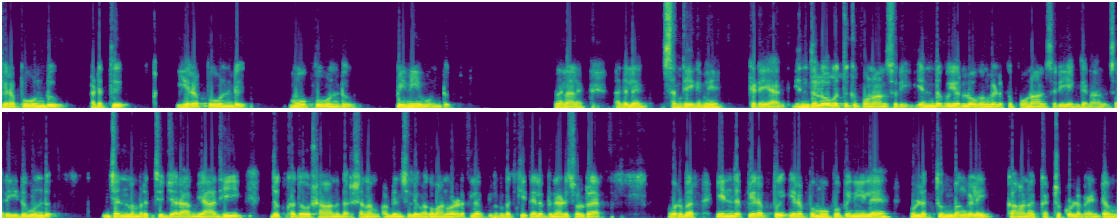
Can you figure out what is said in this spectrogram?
பிறப்பு உண்டு. அடுத்து இறப்பு உண்டு மூப்பு உண்டு பிணி உண்டு. அதனால அதுல சந்தேகமே கிடையாது. எந்த லோகத்துக்கு போனாலும் சரி எந்த உயர் லோகங்களுக்கு போனாலும் சரி எங்கனாலும் சரி இது உண்டு. ஜென்ம மிருத்யு ஜரா வியாதி துக்க தோஷானு தர்சனம் அப்படின்னு சொல்லி பகவான் ஒரு இடத்துல பகவத்கீதையில பின்னாடி சொல்றார். ஒருவர் இந்த பிறப்பு இறப்பு மூப்பு பிணியில உள்ள துன்பங்களை காண கற்றுக்கொள்ள வேண்டும்.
